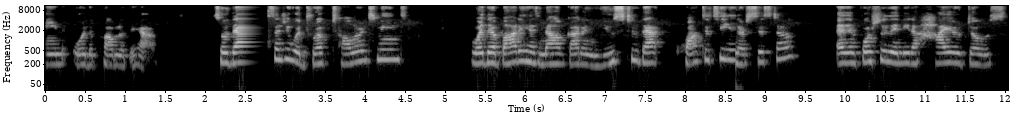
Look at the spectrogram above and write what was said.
pain or the problem that they have. So that's essentially what drug tolerance means, where their body has now gotten used to that quantity in their system. And unfortunately, they need a higher dose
